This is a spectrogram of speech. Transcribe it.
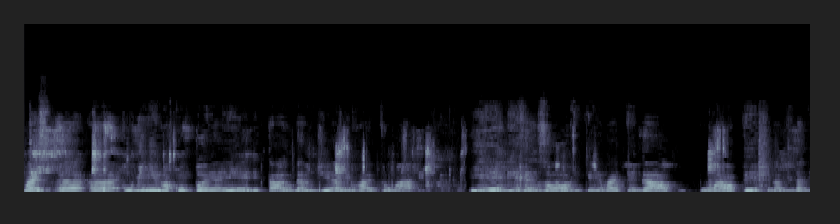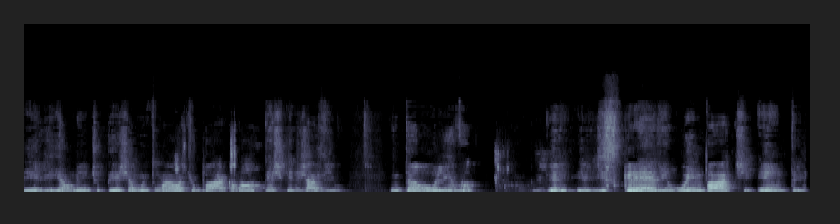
Mas uh, uh, o menino acompanha ele e tal, e um belo dia ele vai para o mar e ele resolve que ele vai pegar o maior peixe da vida dele. E realmente o peixe é muito maior que o barco, é o maior peixe que ele já viu. Então o livro ele, ele descreve o embate entre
